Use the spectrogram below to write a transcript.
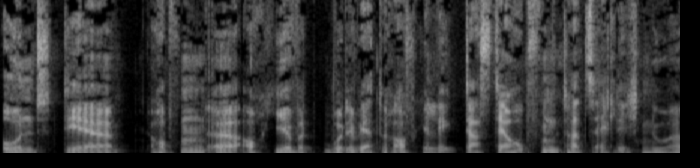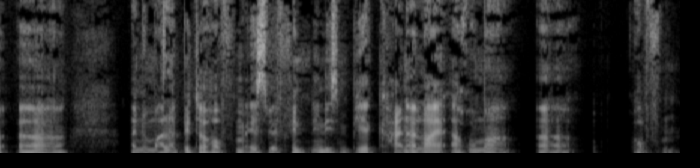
Und der Hopfen, äh, auch hier wird, wurde Wert darauf gelegt, dass der Hopfen tatsächlich nur äh, ein normaler Bitterhopfen ist. Wir finden in diesem Bier keinerlei Aroma äh, Hopfen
